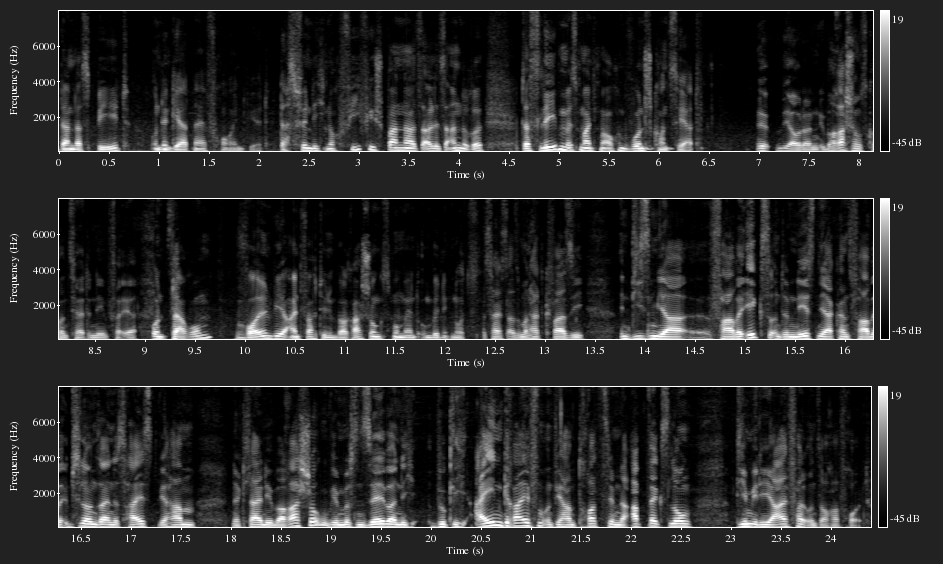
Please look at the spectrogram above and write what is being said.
dann das Beet und den Gärtner erfreuen wird. Das finde ich noch viel, viel spannender als alles andere. Das Leben ist manchmal auch ein Wunschkonzert. Äh, Ja, oder ein Überraschungskonzert in dem Fall eher. Und darum wollen wir einfach den Überraschungsmoment unbedingt nutzen. Das heißt also, man hat quasi in diesem Jahr äh, Farbe X und im nächsten Jahr kann es Farbe Y sein. Das heißt, wir haben eine kleine Überraschung. Wir müssen selber nicht wirklich eingreifen und wir haben trotzdem eine Abwechslung, die im Idealfall uns auch erfreut.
